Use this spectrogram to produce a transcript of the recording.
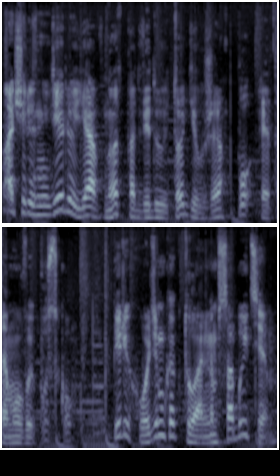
А через неделю я вновь подведу итоги уже по этому выпуску. Переходим к актуальным событиям.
